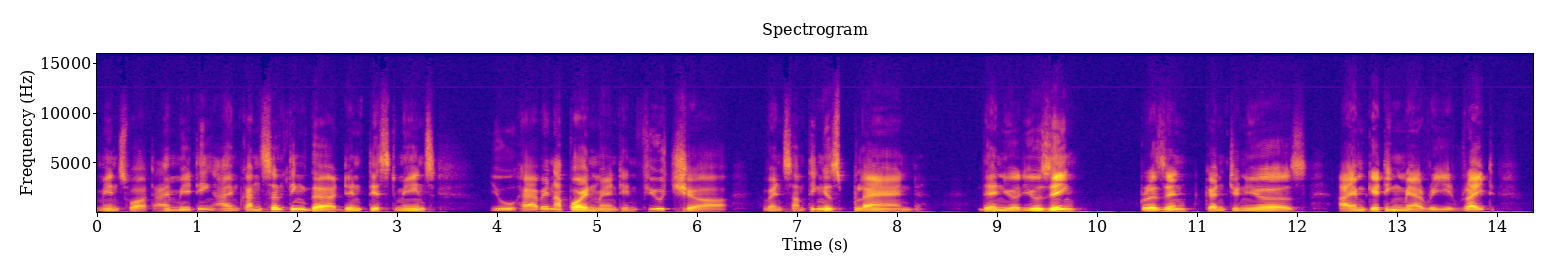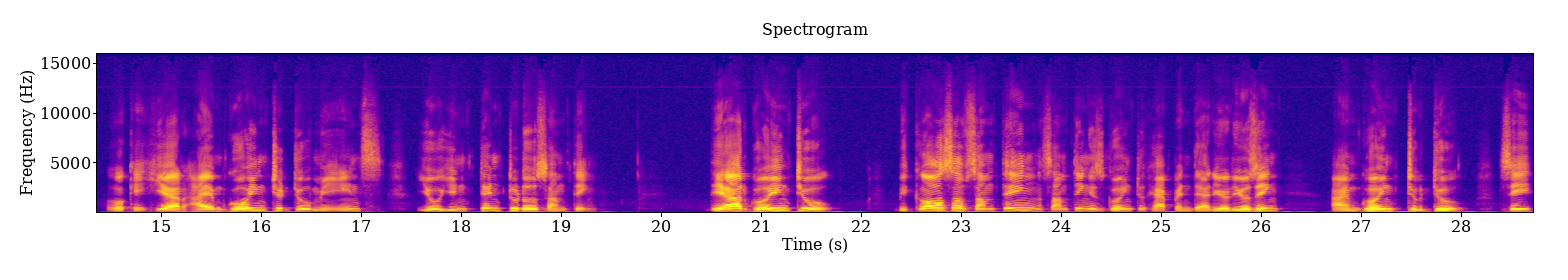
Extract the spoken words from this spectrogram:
Means what? I am meeting, I am consulting the dentist. Means you have an appointment in future when something is planned. Then you are using present continuous. I am getting married, right? Okay, here I am going to do means you intend to do something. They are going to because of something something is going to happen there you are using I am going to do. See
